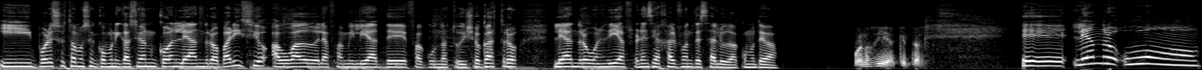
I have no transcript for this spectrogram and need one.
y por eso estamos en comunicación con Leandro Aparicio, abogado de la familia de Facundo Astudillo Castro. Leandro, buenos días. Florencia Jalfón te saluda. ¿Cómo te va? Buenos días, ¿qué tal? Eh, Leandro, hubo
